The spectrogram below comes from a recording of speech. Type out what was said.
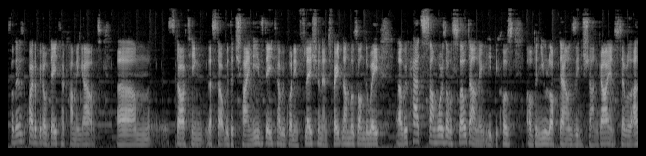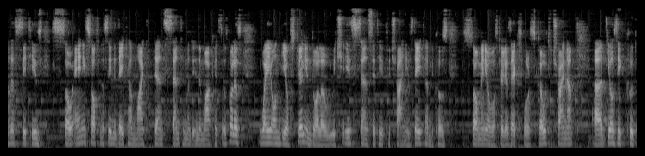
So there's quite a bit of data coming out. Um, starting, let's start with the Chinese data. We've got inflation and trade numbers on the way. Uh, we've had some words of a slowdown lately because of the new lockdowns in Shanghai and several other cities. So any softness in the data might dent sentiment in the markets as well as weigh on the Australian dollar, which is sensitive to Chinese data because so many of Australia's exports go to China. Uh, the Aussie could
